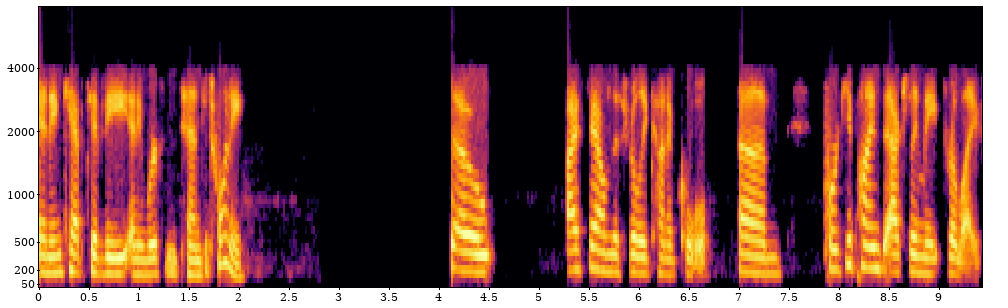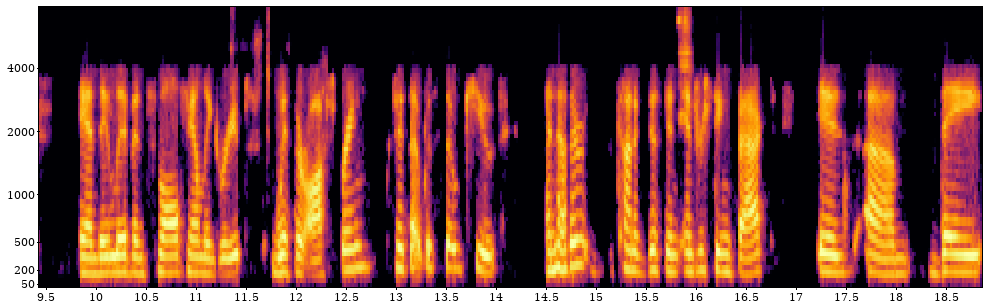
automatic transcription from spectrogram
and in captivity anywhere from 10 to 20. So, I found this really kind of cool. Um, porcupines actually mate for life, and they live in small family groups with their offspring, which I thought was so cute. Another kind of just an interesting fact is um, they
